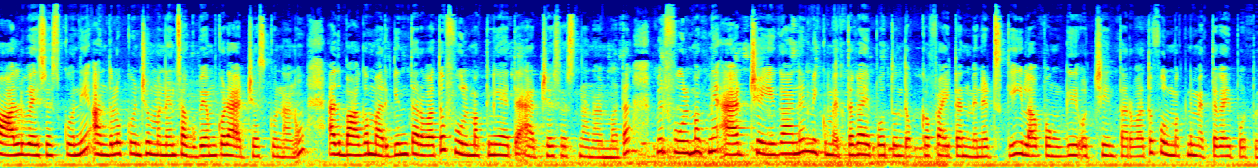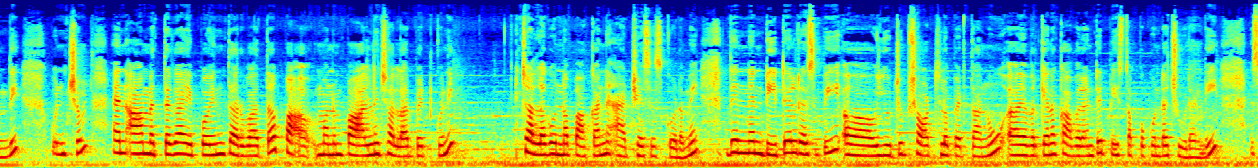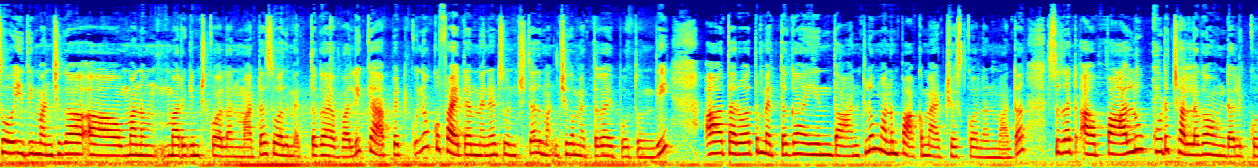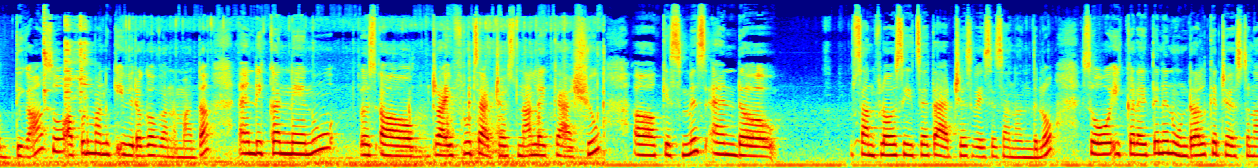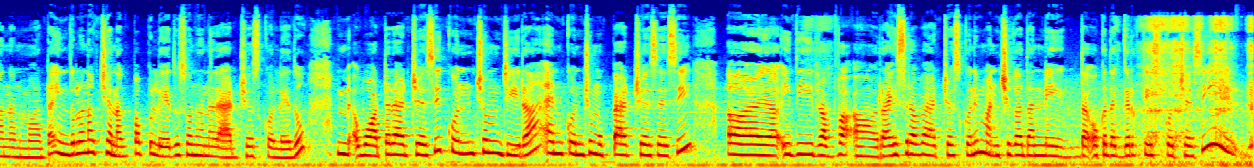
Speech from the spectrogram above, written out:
పాలు వేసేసుకొని అందులో కొంచెం నేను సగ్గుబియ్యం కూడా యాడ్ చేసుకున్నాను. అది బాగా మరిగిన తర్వాత ఫూల్ మక్ని అయితే యాడ్ చేసేస్తున్నాను అనమాట మీరు ఫూల్ కూల్మక్ని యాడ్ చేయగానే మీకు మెత్తగా అయిపోతుంది. ఒక్క ఫైవ్ టెన్ మినిట్స్కి ఇలా పొంగి వచ్చిన తర్వాత ఫుల్ మెత్తగా అయిపోతుంది. కొంచెం అండ్ ఆ మెత్తగా అయిపోయిన తర్వాత పా మనం పాలని చల్లారి పెట్టుకుని చల్లగా ఉన్న పాకాన్ని యాడ్ చేసేసుకోవడమే. దీన్ని నేను డీటెయిల్ రెసిపీ యూట్యూబ్ షార్ట్స్లో పెడతాను. ఎవరికైనా కావాలంటే ప్లీజ్ తప్పకుండా చూడండి. సో ఇది మంచిగా మనం మరిగించుకోవాలన్నమాట. సో అది మెత్తగా అవ్వాలి. క్యాప్ పెట్టుకుని ఒక ఫైవ్ టెన్ మినిట్స్ ఉంచితే అది మంచిగా మెత్తగా అయిపోతుంది. ఆ తర్వాత మెత్తగా అయిన దాంట్లో మనం పాకం యాడ్ చేసుకోవాలన్నమాట. సో దట్ ఆ పాలు కూడా చల్లగా ఉండాలి కొద్దిగా. సో అప్పుడు మనకి విరగవు అన్నమాట అండ్ ఇక్కడ నేను డ్రై ఫ్రూట్స్ యాడ్ చేస్తున్నా లైక్ క్యాష్యూ కిస్మిస్ అండ్ సన్ఫ్లవర్ సీడ్స్ అయితే యాడ్ చేసి వేసేసాను అందులో. సో ఇక్కడైతే నేను ఉండ్రాలకి చేస్తున్నాను అనమాట ఇందులో నాకు శనగపప్పు లేదు సో నేను అది యాడ్ చేసుకోలేదు. వాటర్ యాడ్ చేసి కొంచెం జీరా అండ్ కొంచెం ఉప్పు యాడ్ చేసేసి ఇది రవ్వ రైస్ రవ్వ యాడ్ చేసుకొని మంచిగా దాన్ని ఒక దగ్గరకు తీసుకొచ్చేసి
